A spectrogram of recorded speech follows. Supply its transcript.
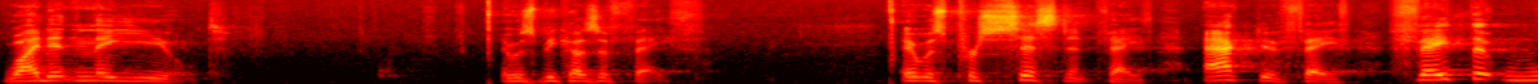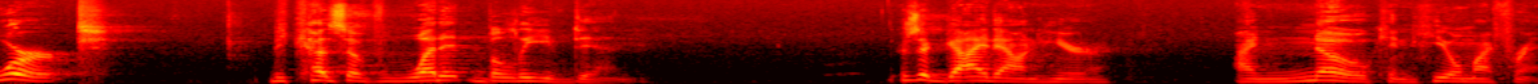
Why didn't they yield? It was because of faith. It was persistent faith, active faith, faith that worked because of what it believed in. There's a guy down here I know can heal my friend.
